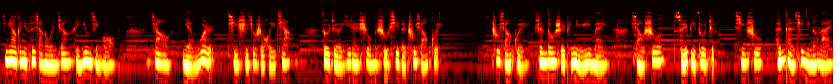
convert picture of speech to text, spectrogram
今天要跟你分享的文章很应景哦，叫《年味儿其实就是回家》，作者依然是我们熟悉的初小鬼。初小鬼，山东水瓶女一枚，小说随笔作者，新书。很感谢你能来，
